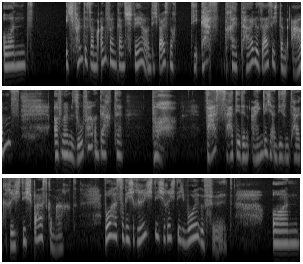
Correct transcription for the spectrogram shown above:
Und ich fand es am Anfang ganz schwer und ich weiß noch, die ersten drei Tage saß ich dann abends auf meinem Sofa und dachte, boah, was hat dir denn eigentlich an diesem Tag richtig Spaß gemacht? Wo hast du dich richtig, richtig wohl gefühlt? Und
